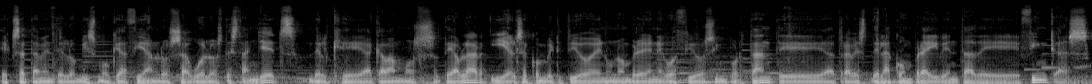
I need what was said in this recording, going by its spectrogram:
exactamente lo mismo que hacían los abuelos de Stan Jets, del que acabamos de hablar, y él se convirtió en un hombre de negocios importante a través de la compra y venta de fincas.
